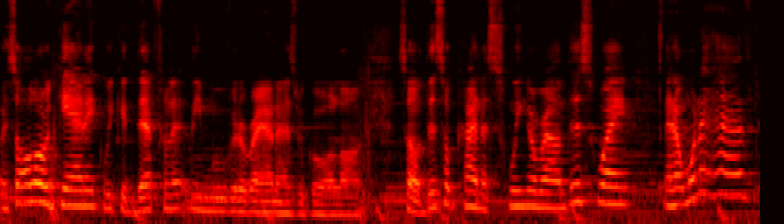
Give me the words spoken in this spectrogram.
It's all organic. We could definitely move it around as we go along. So this will kind of swing around this way. And I want to have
